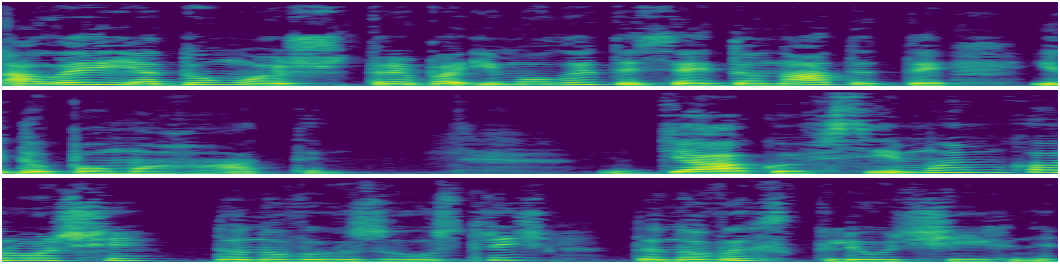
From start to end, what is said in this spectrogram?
Але я думаю, що треба і молитися, і донатити, і допомагати. Дякую всім, моїм хороші. До нових зустріч, до нових включень.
